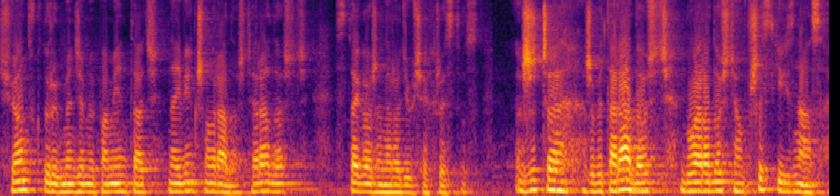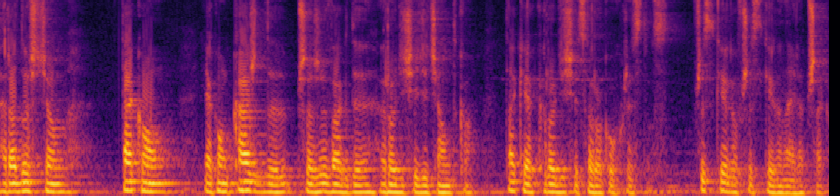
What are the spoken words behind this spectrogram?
Świąt, w których będziemy pamiętać największą radość, radość z tego, że narodził się Chrystus. Życzę, żeby ta radość była radością wszystkich z nas, radością taką, jaką każdy przeżywa, gdy rodzi się dzieciątko, tak jak rodzi się co roku Chrystus. Wszystkiego, wszystkiego najlepszego.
